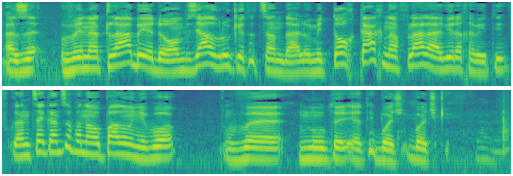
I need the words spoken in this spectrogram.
А за венатла бедо, он взял в руки этот сандаль, у митох как нафлала авира хавит. И в конце концов она упала у него внутрь этой боч- бочки. Странно.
